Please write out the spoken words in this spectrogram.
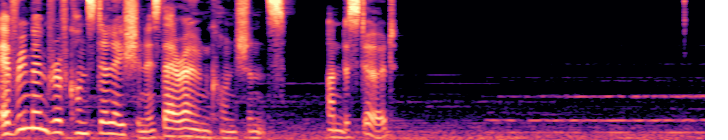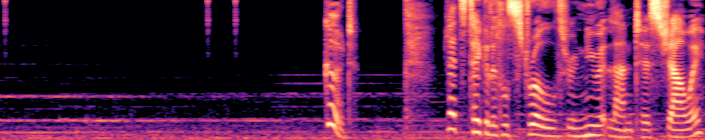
Every member of Constellation is their own conscience. Understood? Good. Let's take a little stroll through New Atlantis, shall we?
